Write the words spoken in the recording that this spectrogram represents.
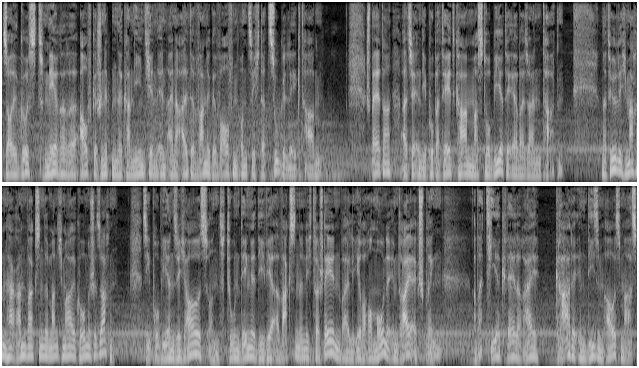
soll Gust mehrere aufgeschnittene Kaninchen in eine alte Wanne geworfen und sich dazugelegt haben. Später, als er in die Pubertät kam, masturbierte er bei seinen Taten. Natürlich machen Heranwachsende manchmal komische Sachen. Sie probieren sich aus und tun Dinge, die wir Erwachsene nicht verstehen, weil ihre Hormone im Dreieck springen. Aber Tierquälerei, gerade in diesem Ausmaß,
